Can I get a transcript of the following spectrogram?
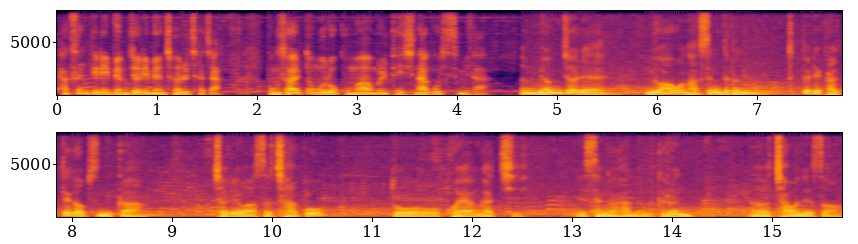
학생들이 명절이면 절을 찾아 봉사활동으로 고마움을 대신하고 있습니다. 명절에 유학원 학생들은 특별히 갈 데가 없으니까 절에 와서 자고 또 고향같이 생각하는 그런 어, 차원에서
